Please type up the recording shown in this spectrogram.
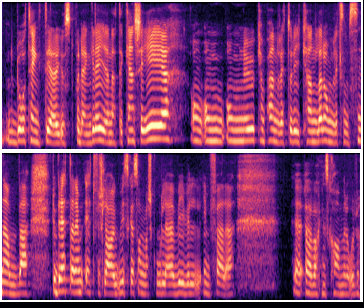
Då tänkte jag just på den grejen att det kanske är om, om, om nu kampanjretorik handlar om liksom snabba, du berättar ett förslag, vi ska ha sommarskola, vi vill införa eh, övervakningskameror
